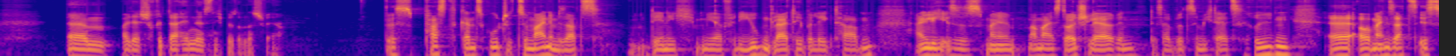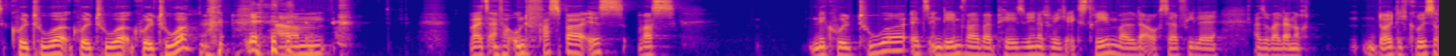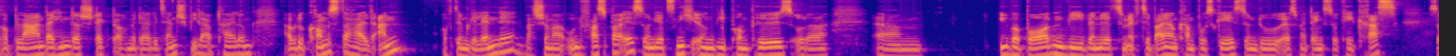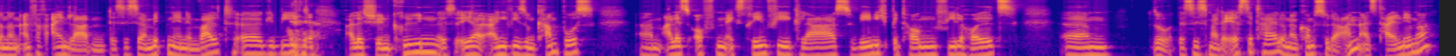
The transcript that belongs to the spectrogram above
ähm, weil der Schritt dahin ist nicht besonders schwer. Das passt ganz gut zu meinem Satz den ich mir für die Jugendleiter überlegt haben. Eigentlich ist es, meine Mama ist Deutschlehrerin, deshalb wird sie mich da jetzt rügen. Äh, aber mein Satz ist Kultur, Kultur, Kultur. ähm, Weil es einfach unfassbar ist, was eine Kultur jetzt in dem Fall bei PSW natürlich extrem, weil da auch sehr viele, also weil da noch ein deutlich größerer Plan dahinter steckt, auch mit der Lizenzspielerabteilung. Aber du kommst da halt an auf dem Gelände, was schon mal unfassbar ist und jetzt nicht irgendwie pompös oder ähm, überborden, wie wenn du jetzt zum FC Bayern Campus gehst und du erstmal denkst, okay, krass, sondern einfach einladen. Das ist ja mitten in dem Waldgebiet, äh, alles schön grün, ist eher eigentlich wie so ein Campus, ähm, alles offen, extrem viel Glas, wenig Beton, viel Holz. Ähm, so, das ist mal der erste Teil und dann kommst du da an als Teilnehmer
